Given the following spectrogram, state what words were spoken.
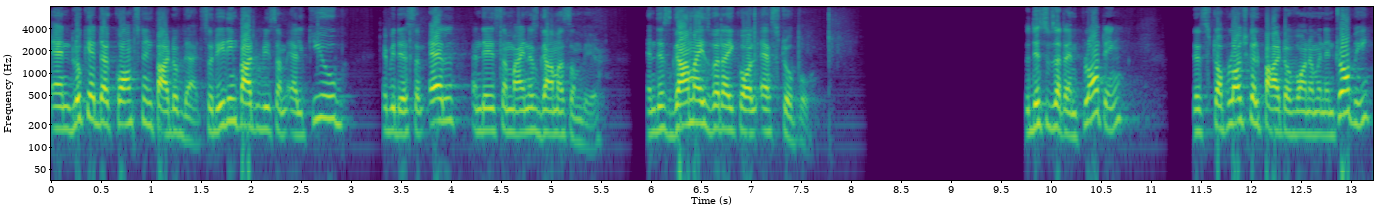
and look at the constant part of that. So leading part will be some L cube, maybe there's some L, and there is some minus gamma somewhere. And this gamma is what I call S topo. So this is what I'm plotting, this topological part of von Neumann entropy,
